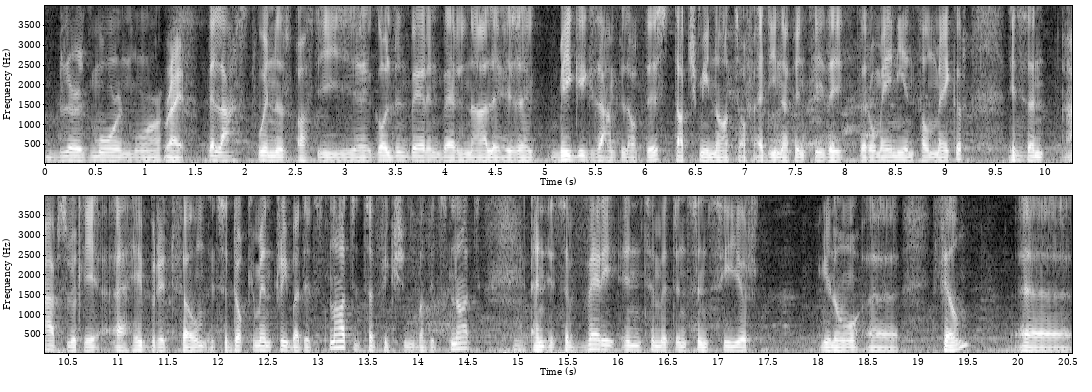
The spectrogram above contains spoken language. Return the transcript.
blurred more and more. Right. The last winner of the uh, Golden Bear in Berlinale is a big example of this. Touch Me Not of Adina Pintilie, the, the Romanian filmmaker. It's an absolutely a hybrid film. It's a documentary, but it's not. It's a fiction, but it's not. And it's a very intimate and sincere, you know, uh, film. Uh,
